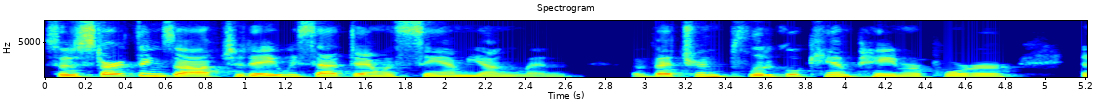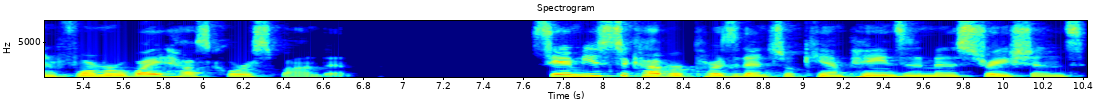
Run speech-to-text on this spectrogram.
So, to start things off, today we sat down with Sam Youngman, a veteran political campaign reporter and former White House correspondent. Sam used to cover presidential campaigns and administrations.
